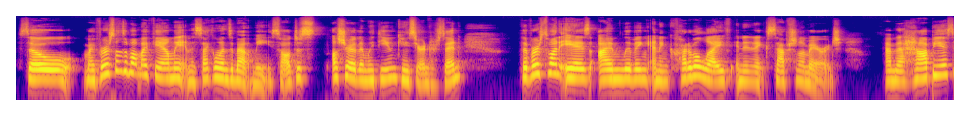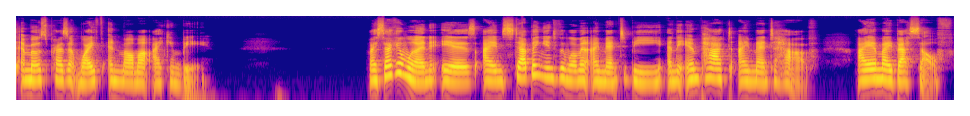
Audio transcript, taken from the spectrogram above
So my first one's about my family and the second one's about me. So I'll just, I'll share them with you in case you're interested. The first one is I'm living an incredible life in an exceptional marriage. I'm the happiest and most present wife and mama I can be. My second one is I am stepping into the woman I meant to be and the impact I meant to have. I am my best self.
